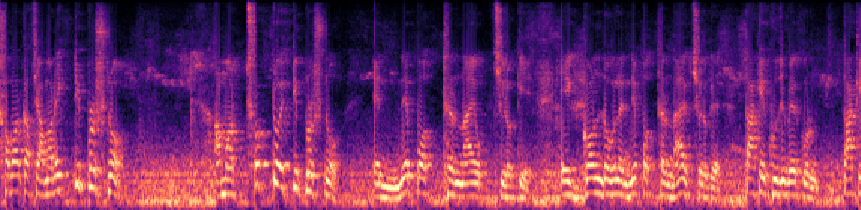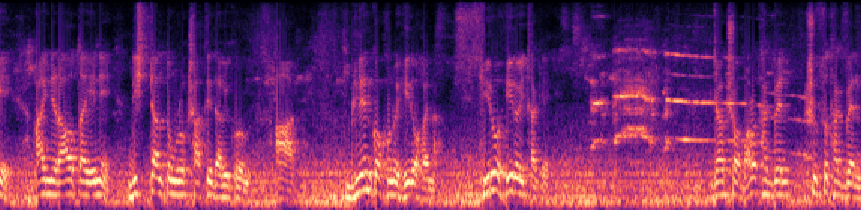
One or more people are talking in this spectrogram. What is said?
সবার কাছে আমার একটি প্রশ্ন, আমার ছোট্ট একটি প্রশ্ন এর নেপথ্যের নায়ক ছিল কে? এই গন্ডগোলের নেপথ্যের নায়ক ছিল কে? তাকে খুঁজে বের করুন। তাকে আইনের আওতায় এনে দৃষ্টান্তমূলক শাস্তি দাবি করুন। আর ভিলেন কখনো হিরো হয় না। হিরো, হিরোই থাকে। যাই সব ভালো থাকবেন, সুস্থ থাকবেন।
